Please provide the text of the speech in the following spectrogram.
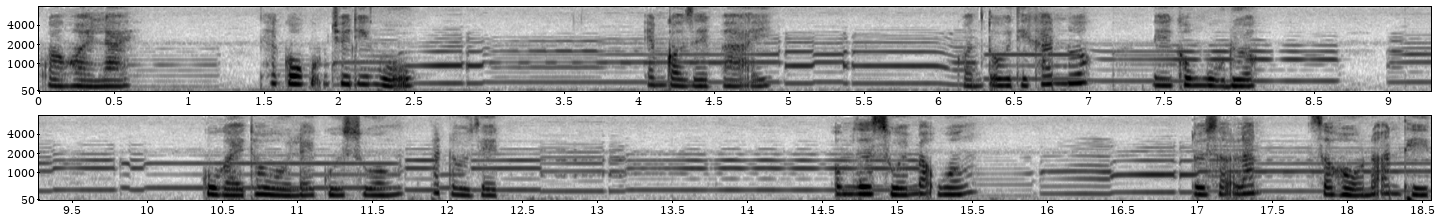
Quang hỏi lại. Thế cô cũng chưa đi ngủ. Em còn dệt vải. Còn tôi thì khát nước, Nên không ngủ được. Cô gái thổ lại cúi xuống, Bắt đầu dệt. Ông ra suối mà uống. Tôi sợ lắm, Sợ hổ nó ăn thịt.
